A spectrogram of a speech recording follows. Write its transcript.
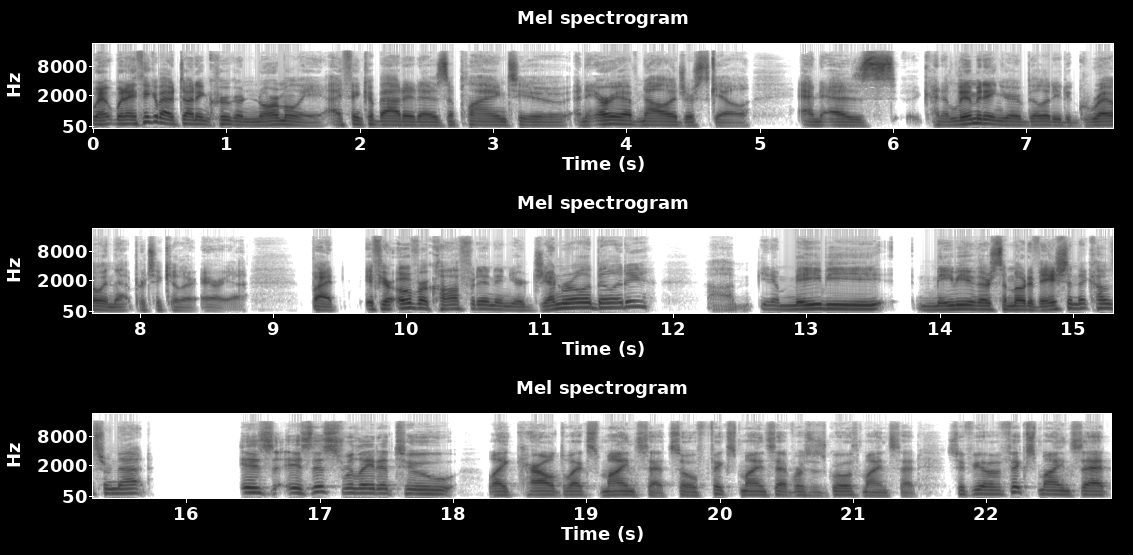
when, when I think about Dunning Kruger normally, I think about it as applying to an area of knowledge or skill and as kind of limiting your ability to grow in that particular area. But if you're overconfident in your general ability, um, you know, maybe maybe there's some motivation that comes from that. Is is this related to like Carol Dweck's mindset? So fixed mindset versus growth mindset. So if you have a fixed mindset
